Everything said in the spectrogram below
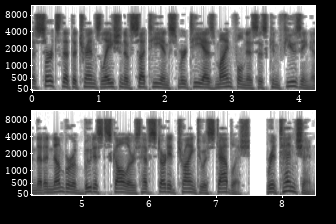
asserts that the translation of sati and smrti as mindfulness is confusing and that a number of Buddhist scholars have started trying to establish retention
